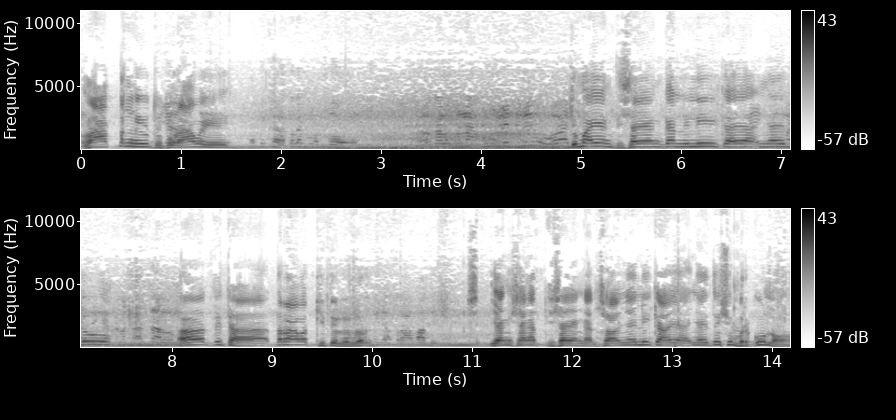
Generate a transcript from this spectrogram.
Lateng itu tutur rawe. Tapi gatalnya. Nah, kalau kena kulit ini. Cuma yang disayangkan ini kayaknya itu eh, tidak terawat gitu loh, Lur. Yang sangat disayangkan. Soalnya ini kayaknya itu sumber kuno.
